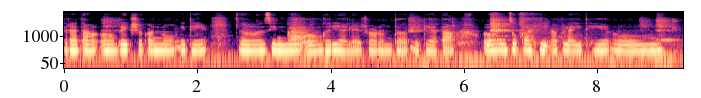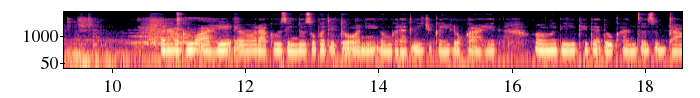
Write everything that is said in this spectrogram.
तर आता प्रेक्षकांनो इथे सिंधू घरी आल्याच्यानंतर इथे आता जो काही आपला इथे राघव आहे राघव सिंधूसोबत येतो आणि घरातली जी काही लोक आहेत ती इथे त्या दोघांचं सुद्धा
